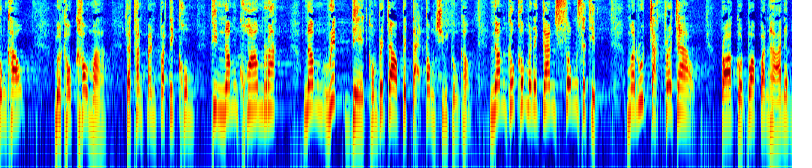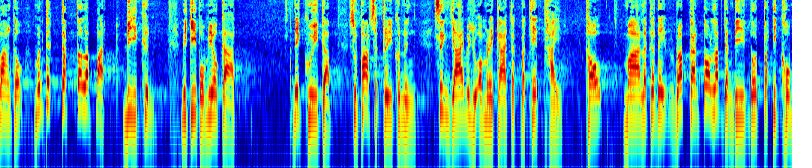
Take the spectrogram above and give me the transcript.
ของเขา เมื่อเขาเข้ามา และท่านเป็นปฏิคมที่นำความรักนำฤทธิเดชของพระเจ้าไปแตะต้องชีวิตของเขานำเขาเข้ามาในการทรงสถิต มารู้จักพระเจ้า ปรากฏว่าปัญหาในบ้านเขา มันก็กลับตลปัดดีขึ้นเมื่อกี้ผมมีโอกาส ได้คุยกับสุภาพสตรีคนหนึ่งซึ่งย้ายมาอยู่อเมริกาจากประเทศไทย เขามาแล้วก็ได้รับการต้อนรับอย่างดีโดยปฏิคม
